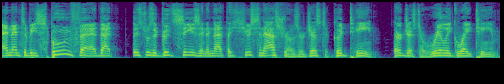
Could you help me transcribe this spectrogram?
And then to be spoon fed that this was a good season and that the Houston Astros are just a good team. They're just a really great team.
